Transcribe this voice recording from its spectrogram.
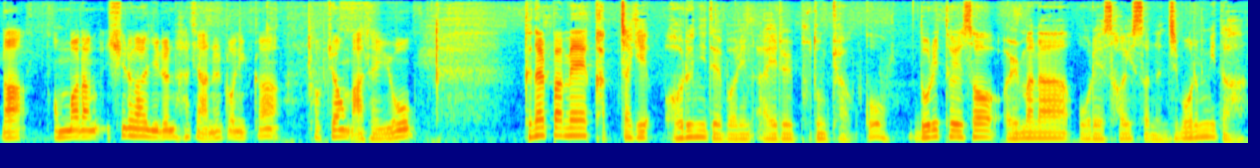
나 엄마랑 싫어할 일은 하지 않을 거니까 걱정 마세요. 그날 밤에 갑자기 어른이 돼버린 아이를 부둥켜 안고 놀이터에서 얼마나 오래 서 있었는지 모릅니다.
